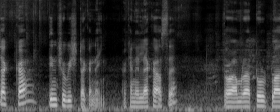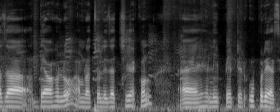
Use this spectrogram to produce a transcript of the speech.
চাক্কা তিনশো বিশ টাকা নেই এখানে লেখা আছে তো আমরা টোল প্লাজা দেওয়া হলো, আমরা চলে যাচ্ছি এখন হেলিপ্যাডের উপরে আছি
